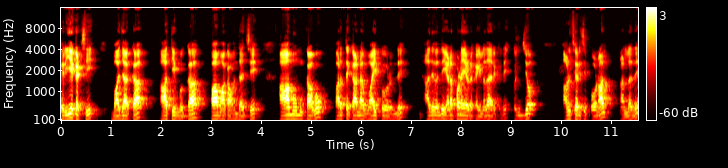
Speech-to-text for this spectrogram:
பெரிய கட்சி பாஜக அதிமுக பாமக வந்தாச்சு. அமமுகவும் வரத்துக்கான வாய்ப்பு இருந்து அது வந்து எடப்பாடியோட கையில் தான் இருக்குது. கொஞ்சம் அனுசரித்து போனால் நல்லது.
